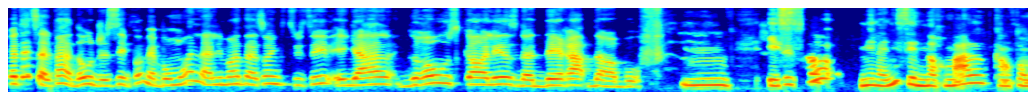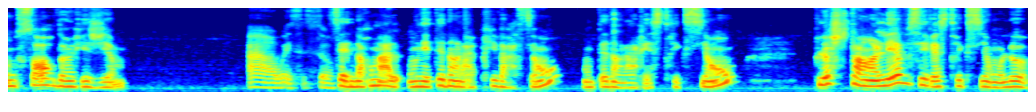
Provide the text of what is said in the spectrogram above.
peut-être ça le fait à d'autres, je sais pas, mais pour moi, l'alimentation intuitive égale grosse calice de dérape dans la bouffe. Hmm. Et ça, Mélanie, c'est normal quand on sort d'un régime. Ah oui, c'est ça. C'est normal. On était dans la privation, on était dans la restriction. Puis là, je t'enlève ces restrictions-là.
